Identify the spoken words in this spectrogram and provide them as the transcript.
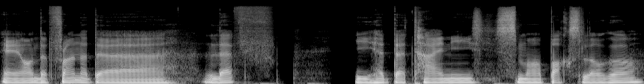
And on the front of the left he had that tiny small box logo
